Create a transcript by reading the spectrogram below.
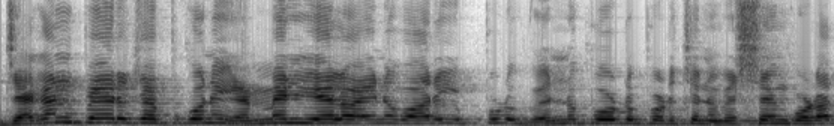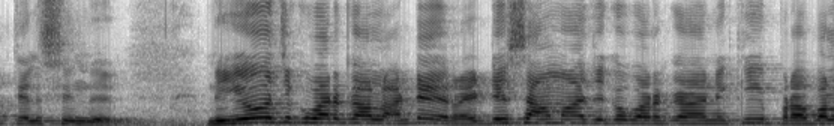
జగన్ పేరు చెప్పుకొని ఎమ్మెల్యేలు అయిన వారు ఇప్పుడు వెన్నుపోటు పొడిచిన విషయం కూడా తెలిసిందే. నియోజకవర్గాలు అంటే రెడ్డి సామాజిక వర్గానికి ప్రబల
